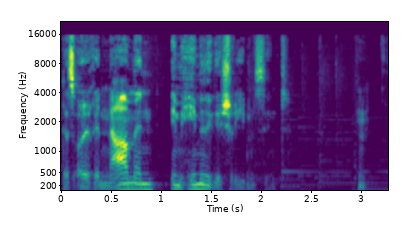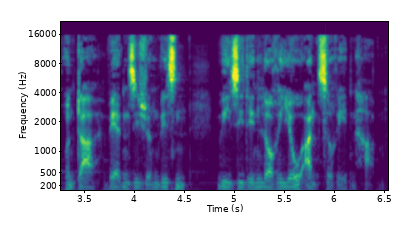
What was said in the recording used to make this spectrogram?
dass eure Namen im Himmel geschrieben sind. Hm, und da werden Sie schon wissen, wie Sie den Loriot anzureden haben.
